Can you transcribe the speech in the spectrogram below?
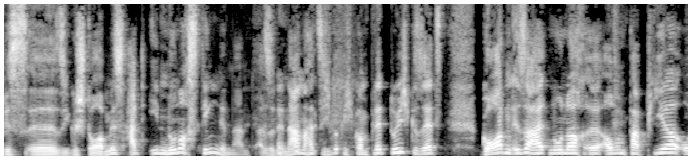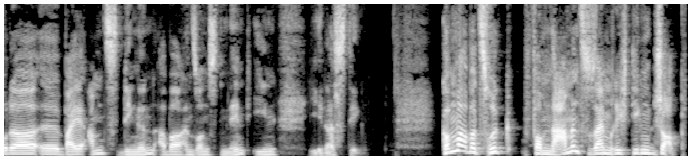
bis äh, sie gestorben ist, hat ihn nur noch Sting genannt. Also der Name hat sich wirklich komplett durchgesetzt. Gordon ist er halt nur noch äh, auf dem Papier oder äh, bei Amtsdingen, aber ansonsten nennt ihn jeder Sting. Kommen wir aber zurück vom Namen zu seinem richtigen Job.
